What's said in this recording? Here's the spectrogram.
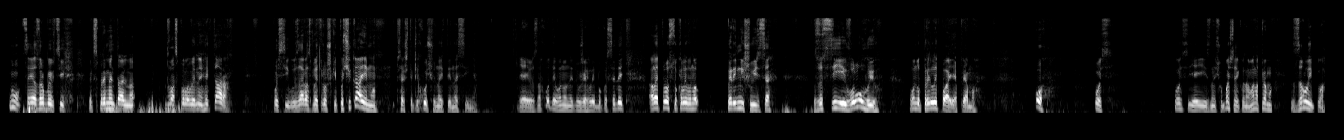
Ну, це я зробив цих експериментально 2,5 гектара посіву. Зараз ми трошки почекаємо. Все ж таки хочу знайти насіння. Я його знаходив, воно не дуже глибоко сидить. Але просто коли воно перемішується з ось цією вологою, воно прилипає прямо. О! Ось. Ось я її знайшов. Бачите, як вона? Вона прямо залипла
